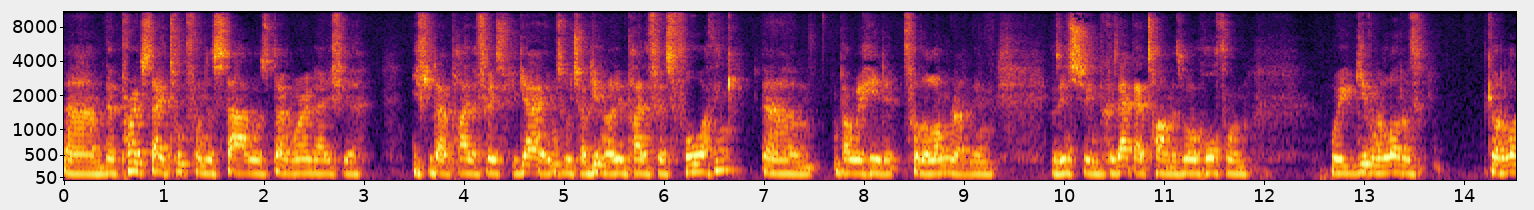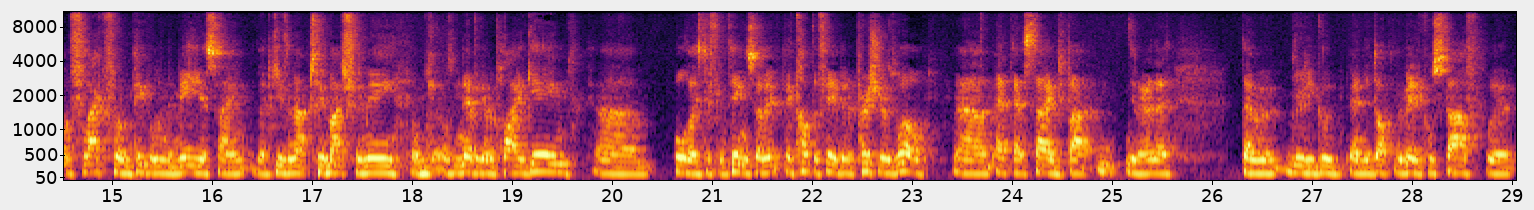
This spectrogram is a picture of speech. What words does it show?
um, the approach they took from the start was don't worry about if you if you don't play the first few games, which I didn't. I didn't play the first four, I think. Um, but we're here to, for the long run, and it was interesting because at that time as well, Hawthorn were given a lot of got a lot of flack from people in the media saying they'd given up too much for me. I'm, I was never going to play again. Um, all those different things. So they, they copped a fair bit of pressure as well um, at that stage. But you know they they were really good, and the doctor, the medical staff were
